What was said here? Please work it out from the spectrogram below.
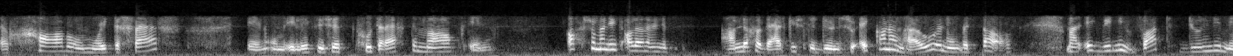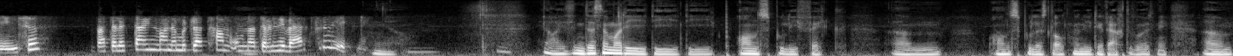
'n gawe om mooi te verf en om elektriese goed reg te maak en ag sommer net allerlei handige werkies te doen. So ek kan hom hou en hom betaal. Maar ek weet nie wat doen die mense wat hulle tuinmanne moet laat gaan omdat hulle nie werk vir het nie. Ja. Ja, is en dis nou maar die die die aanspoel effek. Ehm um, aanspoel is dalk nou nie die regte woord nie. Ehm um,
